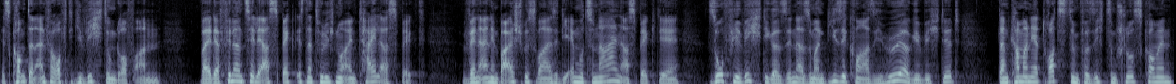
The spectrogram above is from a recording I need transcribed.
Es kommt dann einfach auf die Gewichtung drauf an, weil der finanzielle Aspekt ist natürlich nur ein Teilaspekt. Wenn einem beispielsweise die emotionalen Aspekte so viel wichtiger sind, also man diese quasi höher gewichtet, dann kann man ja trotzdem für sich zum Schluss kommen,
